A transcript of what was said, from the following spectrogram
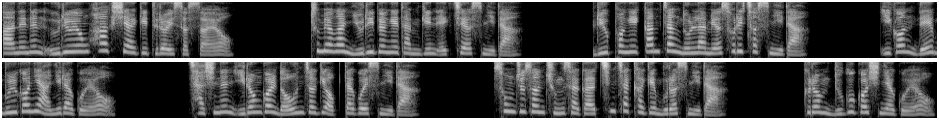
안에는 의료용 화학시약이 들어있었어요. 투명한 유리병에 담긴 액체였습니다. 류펑이 깜짝 놀라며 소리쳤습니다. 이건 내 물건이 아니라고요. 자신은 이런 걸 넣은 적이 없다고 했습니다. 송주선 중사가 침착하게 물었습니다. 그럼 누구 것이냐고요?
